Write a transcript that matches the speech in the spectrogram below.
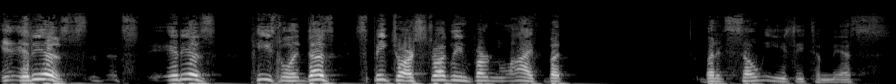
it, it is, it is peaceful. It does speak to our struggling, burdened life, but, but it's so easy to miss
